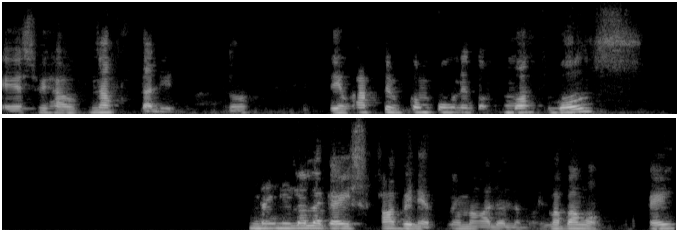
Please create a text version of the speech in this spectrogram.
is we have naphthalene. No? Ito yung active component of mothballs na inilalagay sa cabinet ng mga lola mo. Mabango. Okay?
